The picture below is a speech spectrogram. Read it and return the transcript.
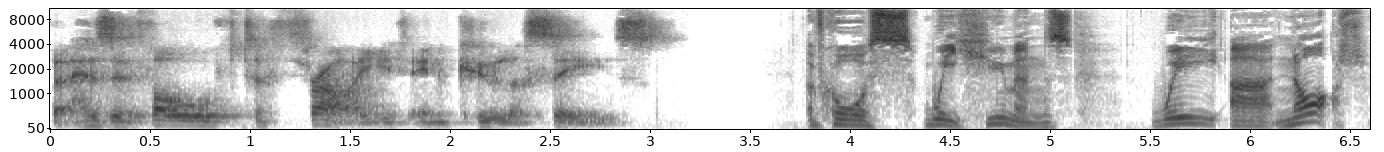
that has evolved to thrive in cooler seas. Of course, we humans, we are not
